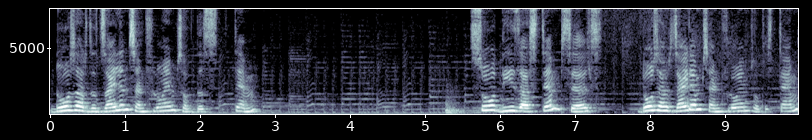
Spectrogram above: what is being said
Those are the xylems and phloems of the stem. So these are stem cells. Those are xylems and phloems of the stem.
